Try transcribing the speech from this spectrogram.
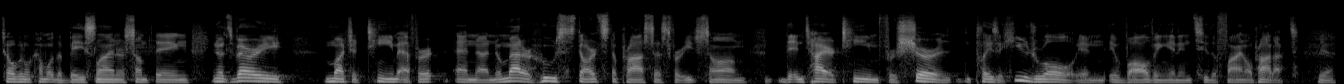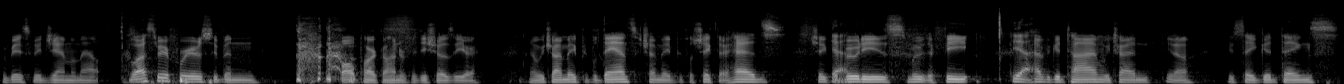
Tobin will come up with a bass line or something. You know, it's very much a team effort, and uh, no matter who starts the process for each song, the entire team for sure plays a huge role in evolving it into the final product. Yeah, we basically jam them out. The last three or four years, we've been ballpark 150 shows a year. And we try and make people dance. We try and make people shake their heads, shake Yeah. their booties, move their feet. Yeah. have a good time. We try and you know we say good things,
